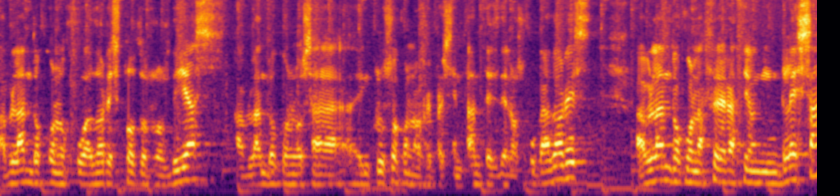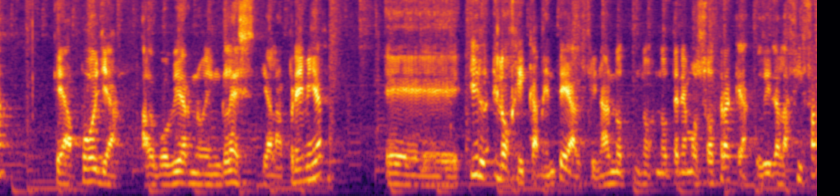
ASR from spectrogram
hablando con los jugadores todos los días, hablando con los, ah, incluso con los representantes de los jugadores, hablando con la Federación Inglesa, que apoya al gobierno inglés y a la Premier. Eh, y, lógicamente, al final no, no, tenemos otra que acudir a la FIFA,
